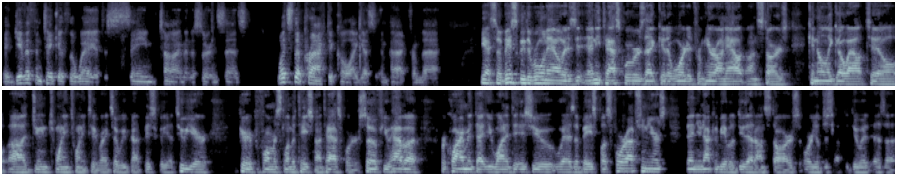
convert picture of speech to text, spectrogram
It giveth and taketh away at the same time in a certain sense. What's the practical, I guess, impact from that? Yeah, so basically the rule now is any task orders that get awarded from here on out on STARS can only go out till uh, June 2022, right? So we've got basically a two year period performance limitation on task orders. So if you have a requirement that you wanted to issue as a base plus four option years, then you're not going to be able to do that on stars, or you'll just have to do it as a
